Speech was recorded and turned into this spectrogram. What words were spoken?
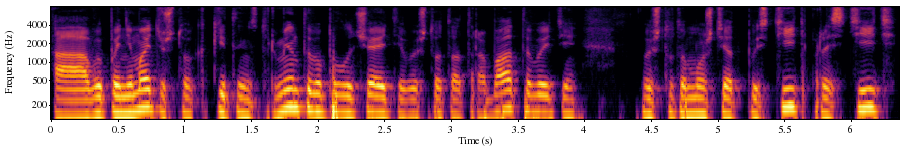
а вы понимаете, что какие-то инструменты вы получаете, вы что-то отрабатываете, вы что-то можете отпустить, простить,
